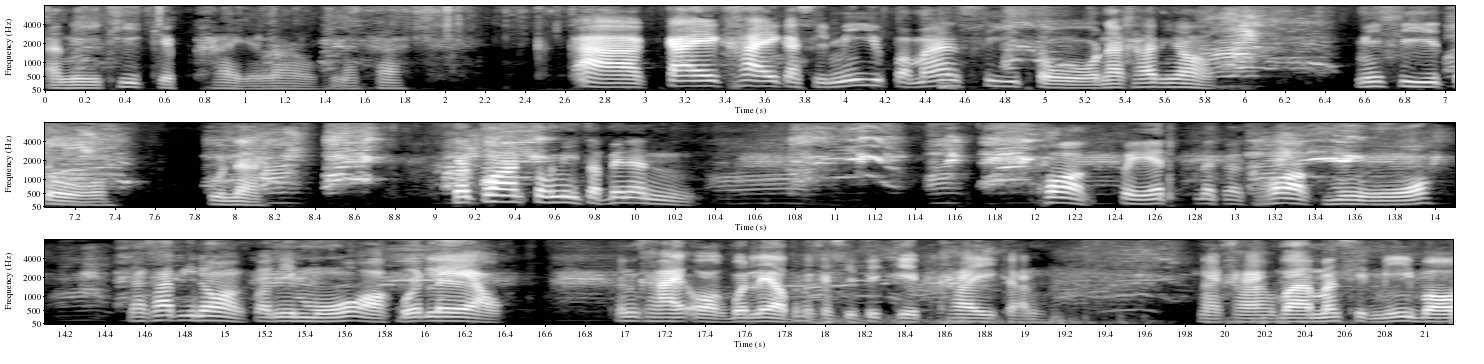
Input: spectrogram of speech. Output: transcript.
อันนี้ที่เก็บไข่เรานะคะอ่าไก่ไข่กับสิมีอยู่ประมาณสี่โตนะคะพี่น้องมีสี่โตคุณนะแต่ก่อนตรงนี้จะเป็นอันคอกเป็ดแล้วก็คอกหมูนะครับพี่น้องตอนนี้หมูออกเบิดแล้วเพิ่นขายออกเบิดแล้วเพิ่นก็สิไปเก็บไข่กันนะคะว่ามันสิมีบอ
